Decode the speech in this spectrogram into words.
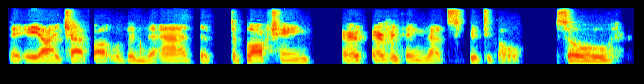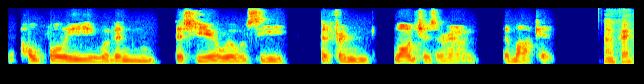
the AI chatbot within the ad, the, the blockchain, er, everything that's good to go. So hopefully within this year, we'll see different launches around the market. Okay.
